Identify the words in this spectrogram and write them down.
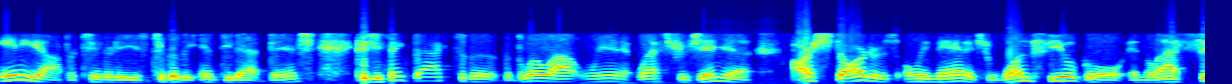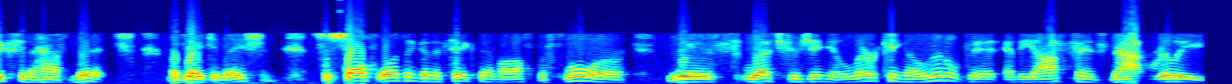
any opportunities to really empty that bench. Because you think back to the, the blowout win at West Virginia, our starters only managed one field goal in the last six and a half minutes of regulation. So Self wasn't going to take them off the floor with West Virginia lurking a little bit and the offense not really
